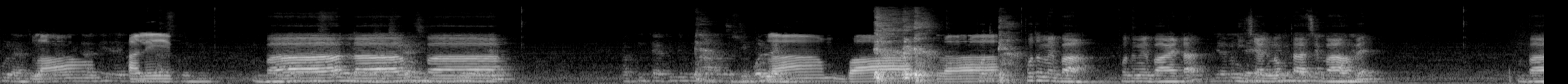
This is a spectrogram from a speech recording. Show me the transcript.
পড়ে আছে লাম, আলিফ। বা লাম বা আপনি। লাম বা লা প্রথমে বা প্রথমে বা এটা নিচে এক নোক্তা আছে বা হবে বা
